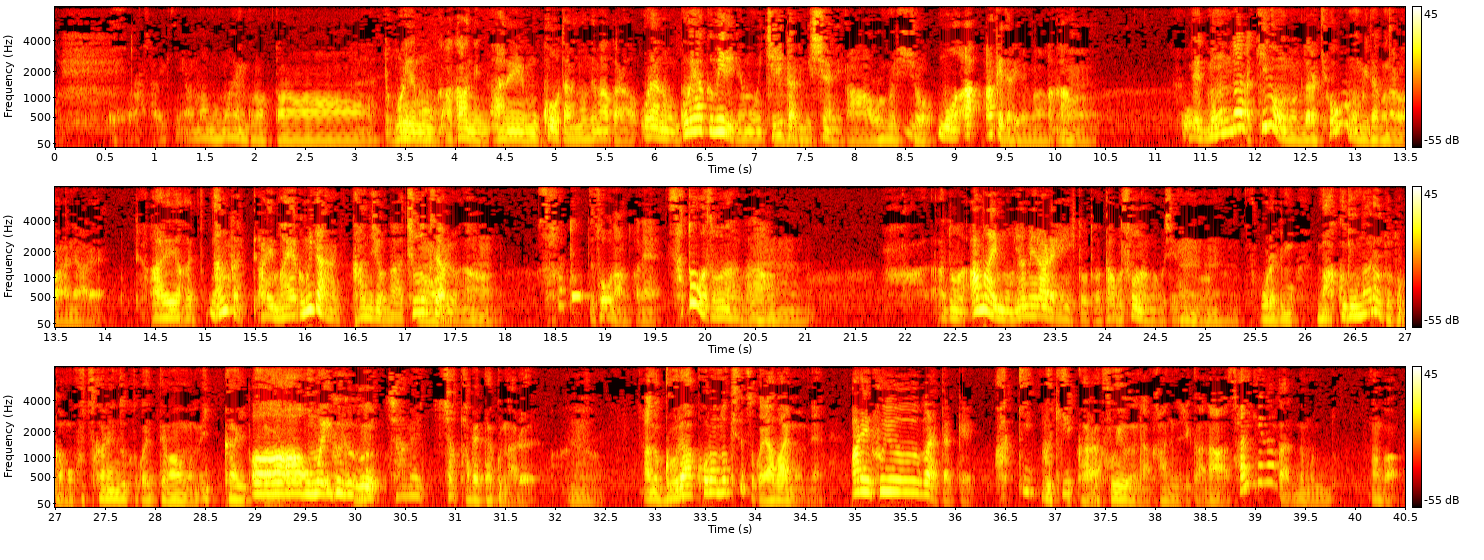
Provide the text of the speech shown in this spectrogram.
んま飲まへんくなったなぁ俺でもうあかんねん、あれ、もうコータら飲んでまうから、俺あの、500ミリでもう1リッターでも一緒やねん。ああ、俺も一緒。もうあ開けたりまあかん。うんで、飲んだら、昨日飲んだら今日飲みたくなるからね、あれ。あれ、なんか、なんか、あれ麻薬みたいな感じよな。中毒性あるよな。うん砂糖ってそうなんかね。砂糖がそうなのかな。うん。あと、甘いもんやめられへん人とか多分そうなのかもしれない。うんうん俺でも、マクドナルドとかも2日連続とか行ってまうもんね、1回。ああ、お前行く行くめ行く。ちゃめちゃ食べたくなる。あの、グラコロの季節とかやばいもんね。あれ冬ぐらいやったっけ？秋口から冬な感じかな。最近なんか、でも、なんか、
